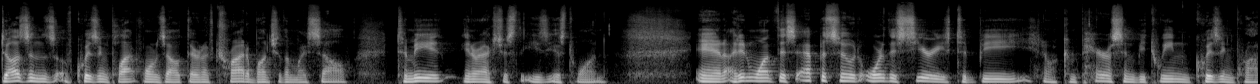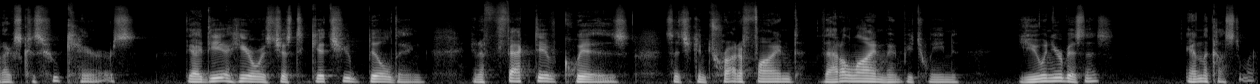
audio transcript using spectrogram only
dozens of quizzing platforms out there, and I've tried a bunch of them myself. To me, Interact's just the easiest one. And I didn't want this episode or this series to be, you know, a comparison between quizzing products because who cares? The idea here was just to get you building an effective quiz so that you can try to find that alignment between you and your business and the customer.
